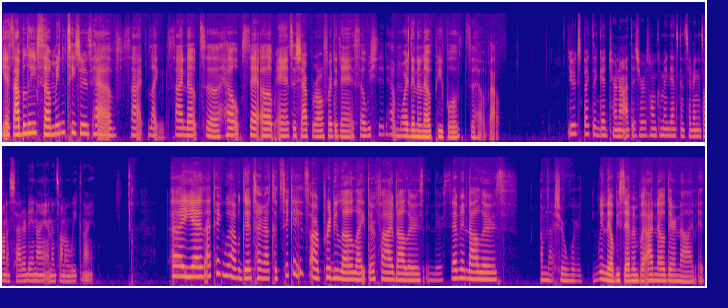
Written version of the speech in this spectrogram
Yes, I believe so. Many teachers have signed like signed up to help set up and to chaperone for the dance. So we should have more than enough people to help out. Do you expect a good turnout at this year's homecoming dance considering it's on a Saturday night and it's on a weeknight? Uh, yes, I think we'll have a good turnout because tickets are pretty low. Like they're five dollars and they're seven dollars I'm not sure where when they'll be seven, but I know they're nine at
